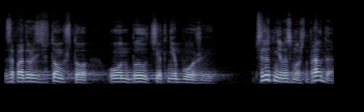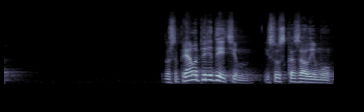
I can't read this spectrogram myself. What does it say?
заподозрить в том, что он был человек не Божий, абсолютно невозможно, правда? Потому что прямо перед этим Иисус сказал ему,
